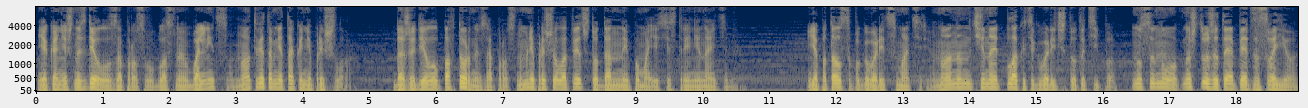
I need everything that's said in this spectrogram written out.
Я, конечно, сделал запрос в областную больницу, но ответа мне так и не пришло. Даже делал повторный запрос, но мне пришел ответ, что данные по моей сестре не найдены. Я пытался поговорить с матерью, но она начинает плакать и говорить что-то типа «Ну, сынок, ну что же ты опять за свое?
